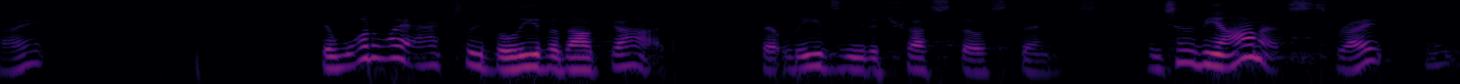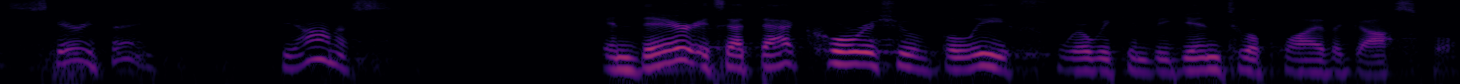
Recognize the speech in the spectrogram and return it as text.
right? Then what do I actually believe about God that leads me to trust those things? And you just be honest, right? It's a scary thing. Be honest. And there, it's at that core issue of belief where we can begin to apply the gospel.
